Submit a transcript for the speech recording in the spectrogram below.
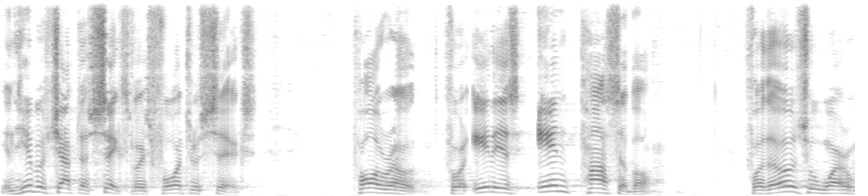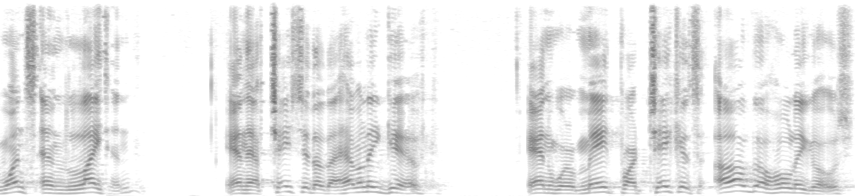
In Hebrews chapter 6, verse 4 through 6, Paul wrote, For it is impossible for those who were once enlightened and have tasted of the heavenly gift and were made partakers of the Holy Ghost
